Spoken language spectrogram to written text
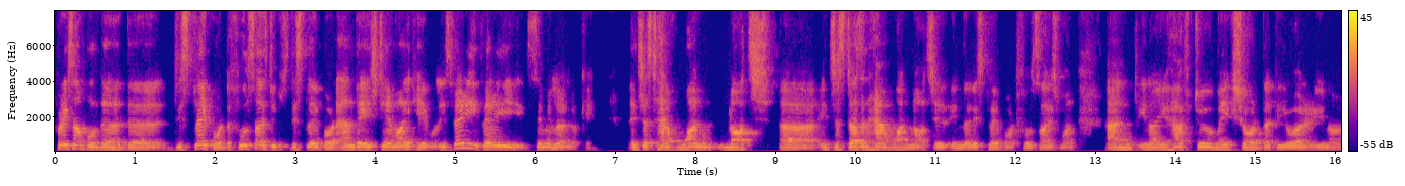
for example the the display port the full size display port and the hdmi cable is very very similar looking. It just have one notch uh, it just doesn't have one notch in the display port full size one. And you know you have to make sure that you are you know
